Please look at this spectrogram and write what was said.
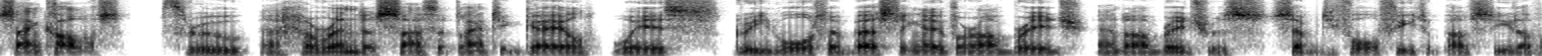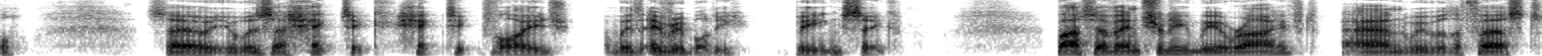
San Carlos through a horrendous South Atlantic gale with green water bursting over our bridge, and our bridge was 74 feet above sea level. So it was a hectic, hectic voyage with everybody being sick. But eventually we arrived, and we were the first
